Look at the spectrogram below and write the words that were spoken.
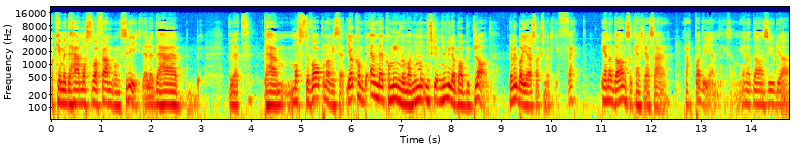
Okej men det här måste vara framgångsrikt eller det här, du vet, det här måste vara på något visst sätt. Jag kom, det enda jag kom in var man, nu, nu, ska, nu vill jag bara bli glad. Jag vill bara göra saker som jag tycker är fett. Ena dagen så kanske jag så här rappade igen liksom. Ena dagen så gjorde jag,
